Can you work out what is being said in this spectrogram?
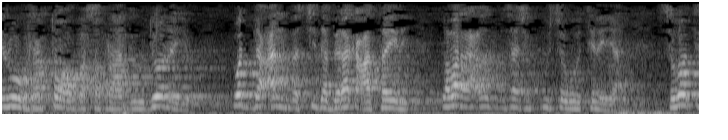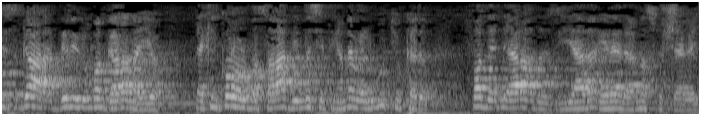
inuu rarto oo basafro haddii uu doonayo wadaca almasjida birakcatayni laba ragcadood masaajka kuu sagootinayaan. Sagootis gaara daliil uma garanayo laakiin kol walba salaadii masjidka nabiga lagu tukado fadli dheeraadoo ziyaado ay leedahay nasku sheegay.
